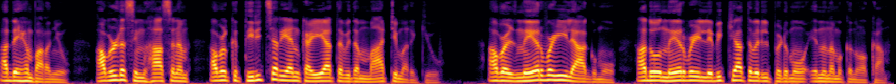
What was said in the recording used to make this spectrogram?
അദ്ദേഹം പറഞ്ഞു അവളുടെ സിംഹാസനം അവൾക്ക് തിരിച്ചറിയാൻ കഴിയാത്തവിധം മാറ്റിമറിക്കൂ. അവൾ നേർവഴിയിലാകുമോ? അതോ നേർവഴി ലഭിക്കാത്തവരിൽപ്പെടുമോ എന്ന് നമുക്ക് നോക്കാം.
